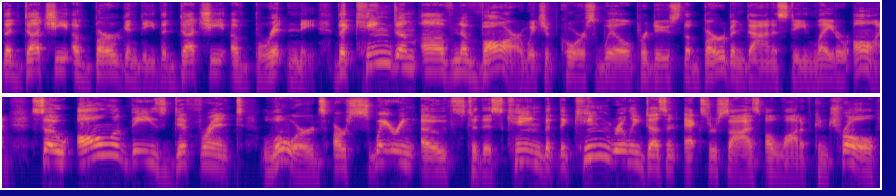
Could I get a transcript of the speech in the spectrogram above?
the Duchy of Burgundy, the Duchy of Brittany, the Kingdom of Navarre, which of course will produce the Bourbon dynasty later on. So all of these different lords are swearing oaths to this king, but the king really doesn't exercise a lot of control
